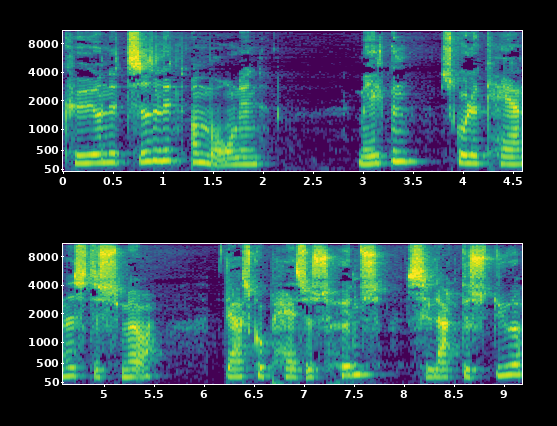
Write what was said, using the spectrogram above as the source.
køerne tidligt om morgenen. Mælken skulle kernes til smør. Der skulle passes høns, slagtes dyr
